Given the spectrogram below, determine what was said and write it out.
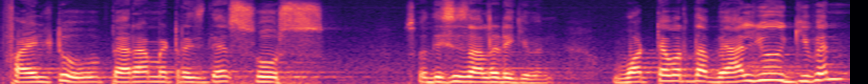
file 2 parameter is there source. So this is already given whatever the value given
